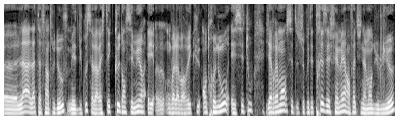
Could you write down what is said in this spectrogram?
Euh, là, là, t'as fait un truc de ouf, mais du coup, ça va rester que dans ces murs et euh, on va l'avoir vécu entre nous et c'est tout. Il y a vraiment ce côté très éphémère en fait finalement du lieu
